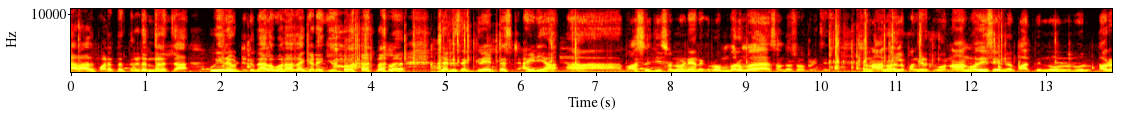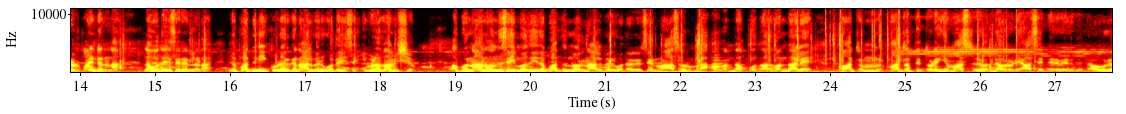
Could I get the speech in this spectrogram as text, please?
யாராவது பணத்தை திருடன்னு நினைச்சா உயிரை விட்டுட்டு மேலே போனாதான் கிடைக்கும். அதனால that is a greatest idea மாஸ்டர்ஜி சொன்னோடனே எனக்கு ரொம்ப ரொம்ப சந்தோஷமா பிடிச்சது. ஸோ நானும் அதில் பங்கெடுத்துக்குவோம் நான் உதவி செய்யறத பார்த்து நூறு நூறு. அவரோட பாயிண்ட் என்னன்னா நான் உதவி செய்கிறேன் இல்லடா. இதை பார்த்து நீ கூட இருக்க நாலு பேருக்கு உதவி செய். இவ்வளோதான் விஷயம். அப்போ நானும் வந்து செய்யும்போது இதை பார்த்து இன்னொரு நாலு பேருக்கு உதவி செய்யணும்னு ஆசை வரும்ல அது வந்தால் போதும். அது வந்தாலே மாற்றம் மாற்றத்தை தொடங்கிய மாஸ்டர் வந்து அவருடைய ஆசை நிறைவேறுது. அவர்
